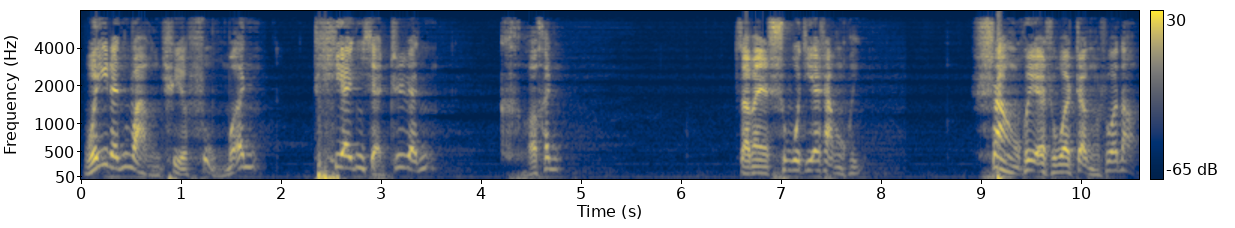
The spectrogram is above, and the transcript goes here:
为人忘却父母恩，天下之人可恨。咱们书接上回，上回说正说到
